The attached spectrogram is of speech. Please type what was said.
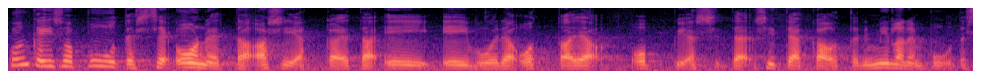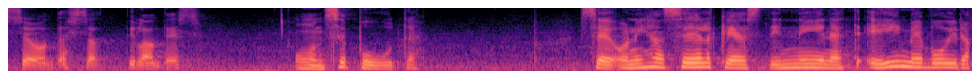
kuinka iso puute se on, että asiakkaita ei, ei voida ottaa ja oppia sitä, sitä kautta, niin millainen puute se on tässä tilanteessa? On se puute. Se on ihan selkeästi niin, että ei me voida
